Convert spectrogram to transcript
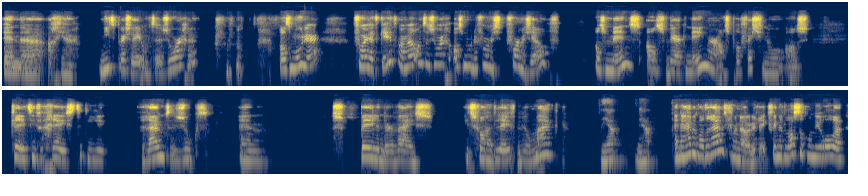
En uh, ach ja, niet per se om te zorgen als moeder voor het kind, maar wel om te zorgen als moeder voor mezelf. Als mens, als werknemer, als professional, als creatieve geest die ruimte zoekt en spelenderwijs iets van het leven wil maken. Ja, ja. En daar heb ik wat ruimte voor nodig. Ik vind het lastig om die rollen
